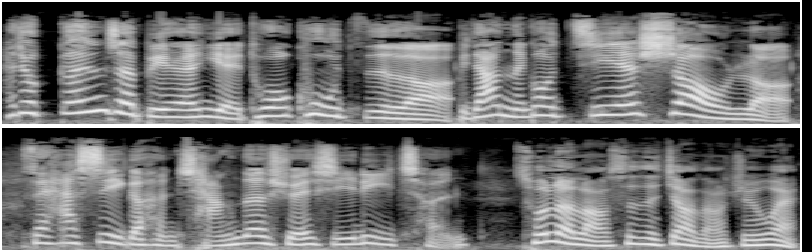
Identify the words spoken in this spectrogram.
他就跟着别人也脱裤子了，比较能够接受了，所以他是一个很长的学习历程。除了老师的教导之外，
